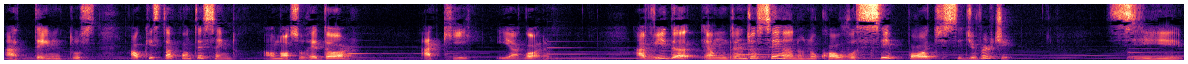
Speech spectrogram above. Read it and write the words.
atentos ao que está acontecendo ao nosso redor, aqui e agora. A vida é um grande oceano no qual você pode se divertir. Se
